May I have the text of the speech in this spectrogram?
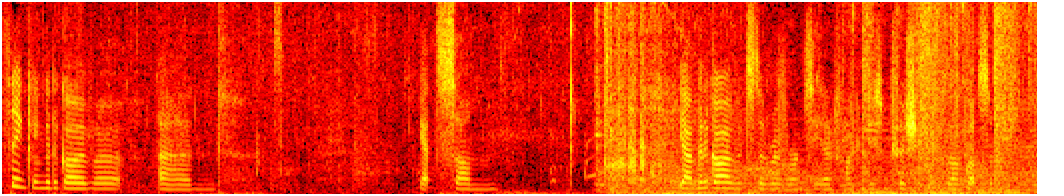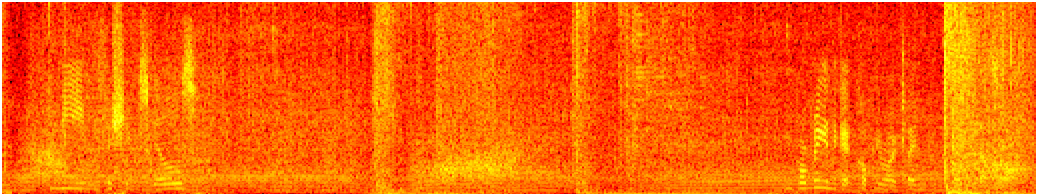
Think I'm gonna go over and get some. Yeah, I'm gonna go over to the river and see if I can do some fishing because I've got some mean fishing skills. I'm probably gonna get copyright claim because that's off.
